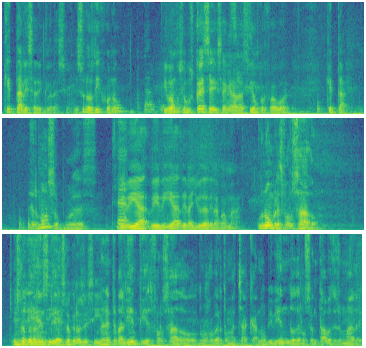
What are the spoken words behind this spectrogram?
¿Qué tal esa declaración? Eso nos dijo, ¿no? Y vamos a buscar esa, esa grabación, por favor. ¿Qué tal? Hermoso, pues. Vivía, vivía de la ayuda de la mamá. Un hombre esforzado es lo que nos decía, es lo que nos decía. Un gente valiente y esforzado, don Roberto Machaca, ¿no? Viviendo de los centavos de su madre.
